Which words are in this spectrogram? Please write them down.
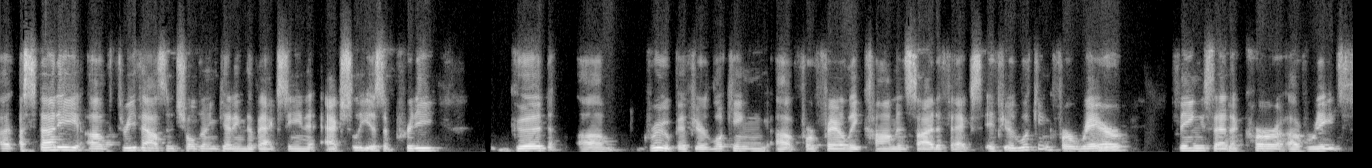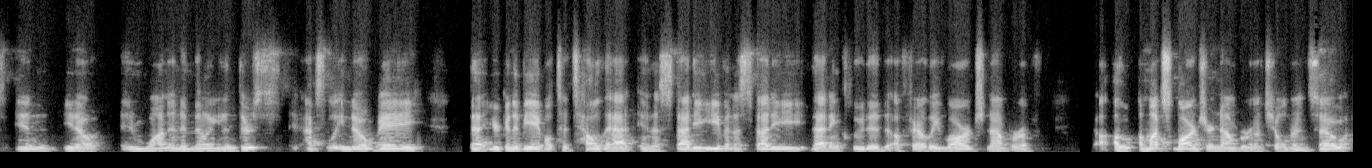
a, a study of 3,000 children getting the vaccine it actually is a pretty good um, group if you're looking uh, for fairly common side effects. If you're looking for rare things that occur of rates in, you know, in one in a million, there's absolutely no way that you're going to be able to tell that in a study, even a study that included a fairly large number of, a, a much larger number of children. So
